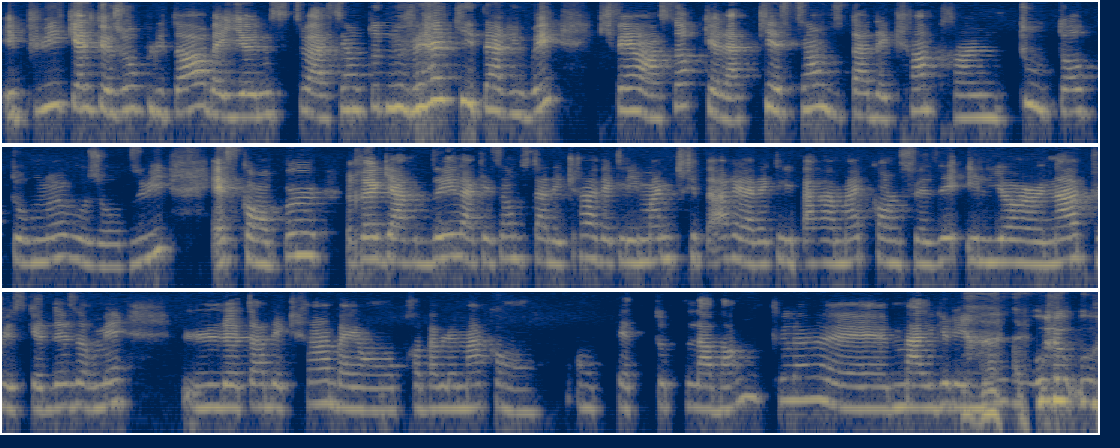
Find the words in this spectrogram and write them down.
Et puis, quelques jours plus tard, ben, il y a une situation toute nouvelle qui est arrivée qui fait en sorte que la question du temps d'écran prend une tout autre tournure aujourd'hui. Est-ce qu'on peut regarder la question du temps d'écran avec les mêmes critères et avec les paramètres qu'on le faisait il y a un an, puisque désormais, le temps d'écran, ben, on, probablement qu'on on pète toute la banque, là, euh, malgré nous, ou,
